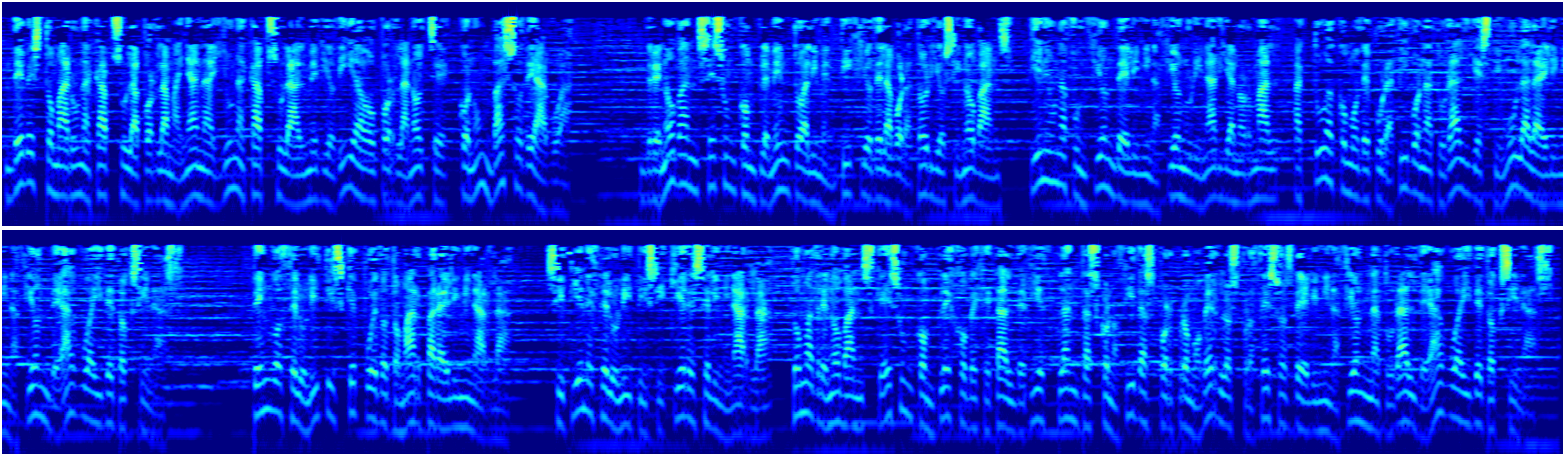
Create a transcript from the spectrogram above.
Debes tomar una cápsula por la mañana y una cápsula al mediodía o por la noche, con un vaso de agua. Drenovans es un complemento alimenticio de laboratorio Sinovans, tiene una función de eliminación urinaria normal, actúa como depurativo natural y estimula la eliminación de agua y de toxinas. Tengo celulitis ¿qué puedo tomar para eliminarla? Si tiene celulitis y quieres eliminarla, toma Drenovans que es un complejo vegetal de 10 plantas conocidas por promover los procesos de eliminación natural de agua y de toxinas.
